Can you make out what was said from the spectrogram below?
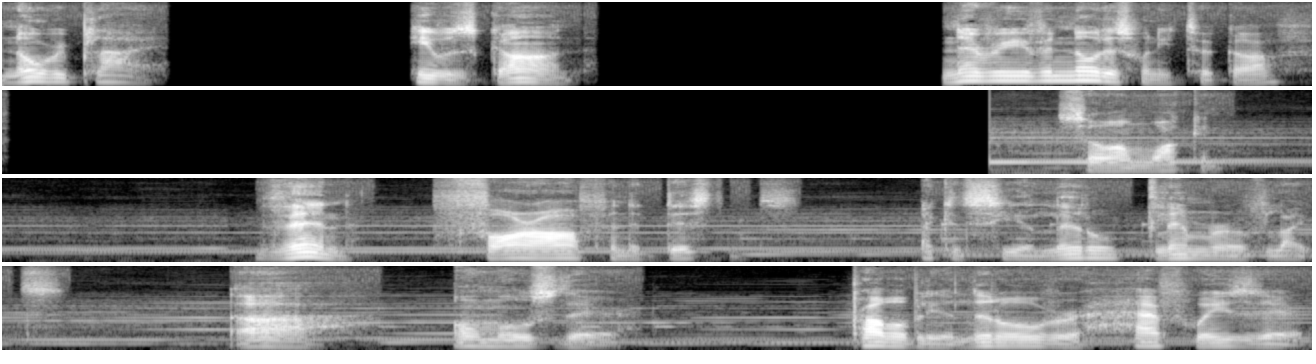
No reply. He was gone. Never even noticed when he took off. So I'm walking. Then, far off in the distance, I can see a little glimmer of lights. Ah, almost there. Probably a little over halfway there.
